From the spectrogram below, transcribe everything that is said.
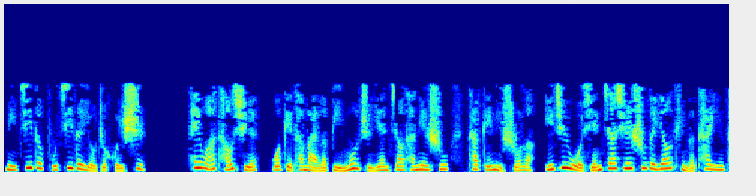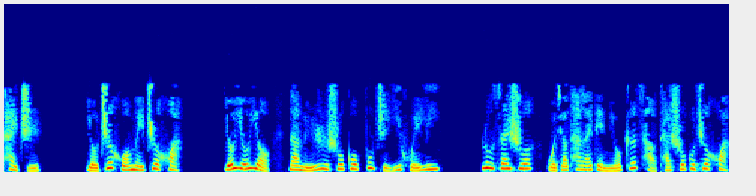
你记得不记得有这回事？黑娃逃学，我给他买了笔墨纸砚，叫他念书。他给你说了一句：“我嫌家轩叔的腰挺得太硬太直。”有这活没这话？有有有，那驴日说过不止一回哩。陆三说：“我叫他来给牛割草，他说过这话。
